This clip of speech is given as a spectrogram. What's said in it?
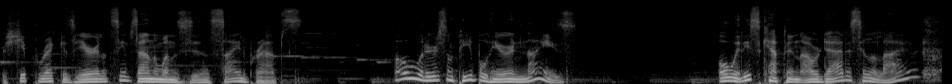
The shipwreck is here. Let's see if anyone is inside, perhaps. Oh, there's some people here. Nice. Oh, it is Captain. Our dad is still alive?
